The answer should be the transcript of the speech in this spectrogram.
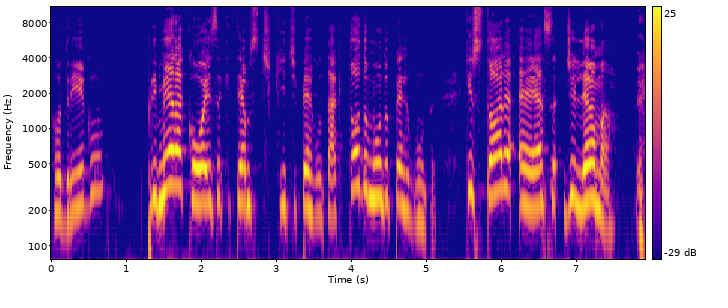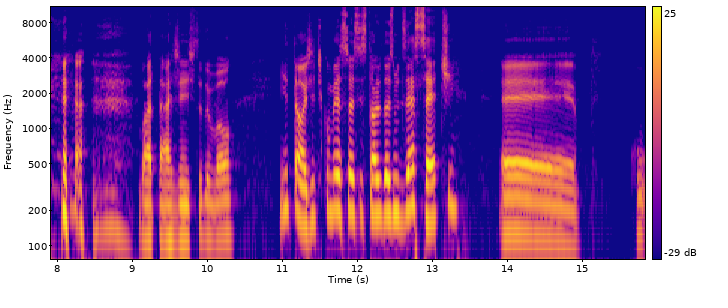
Rodrigo, primeira coisa que temos que te perguntar, que todo mundo pergunta: que história é essa de lhama? Boa tarde, gente, tudo bom? Então, a gente começou essa história em 2017. É, com,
